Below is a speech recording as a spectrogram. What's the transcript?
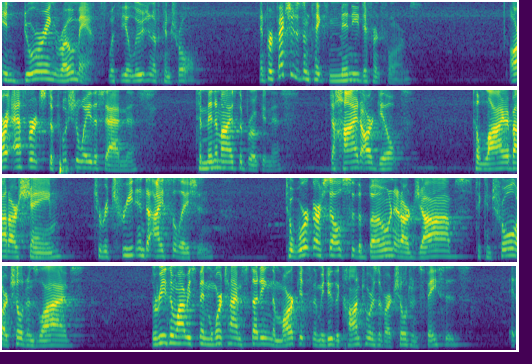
enduring romance with the illusion of control. And perfectionism takes many different forms. Our efforts to push away the sadness, to minimize the brokenness, to hide our guilt, to lie about our shame, to retreat into isolation, to work ourselves to the bone at our jobs, to control our children's lives. The reason why we spend more time studying the markets than we do the contours of our children's faces, it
